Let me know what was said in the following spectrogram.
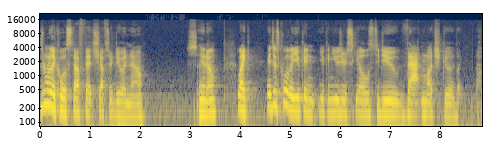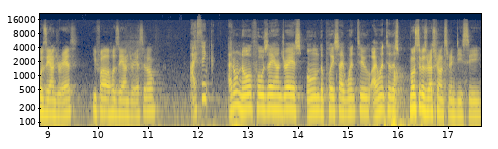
There's some really cool stuff that chefs are doing now. Sick. You know, like it's just cool that you can you can use your skills to do that much good. Like José Andrés, you follow José Andrés at all? I think I don't know if José Andrés owned the place I went to. I went to this. Most of his restaurants are in D.C.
